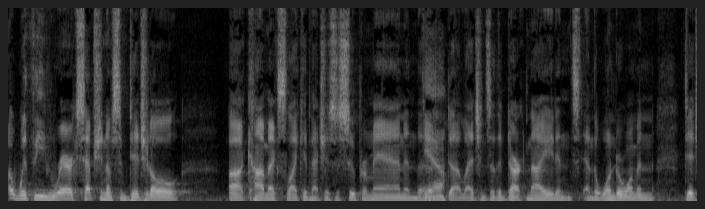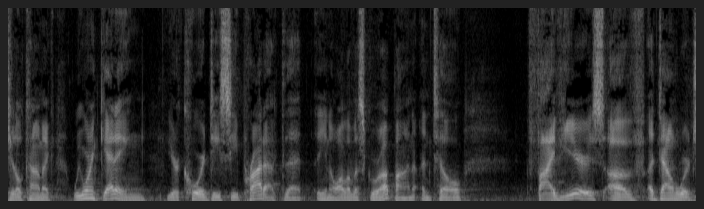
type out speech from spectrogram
with the rare exception of some digital uh, comics like Adventures of Superman and the Yeah. uh, Legends of the Dark Knight and and the Wonder Woman digital comic. We weren't getting your core DC product that you know all of us grew up on until five years of a downward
